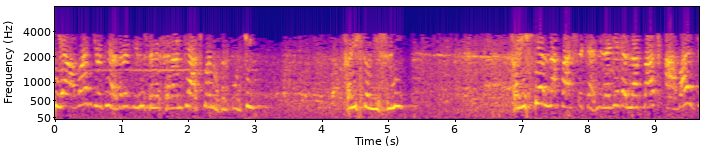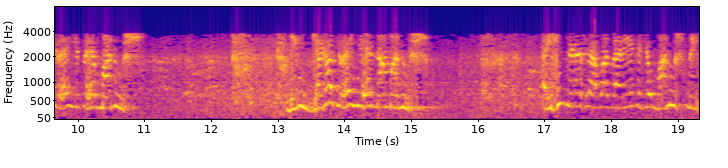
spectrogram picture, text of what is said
یہ آواز جو تھی، حضرت علیہ السلام کے آسمانوں پر پہنچی۔ فرشتوں نے سنی۔ فرشتے اللہ پاک سے کہنے لگے کہ اللہ پاک، آواز جو ہے، یہ تو ہے مانوس۔ لیکن جگہ جو ہے، یہ ہے نامانوس۔ ایسی جگہ سے آواز آ رہی ہے کہ جو مانوس نہیں۔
